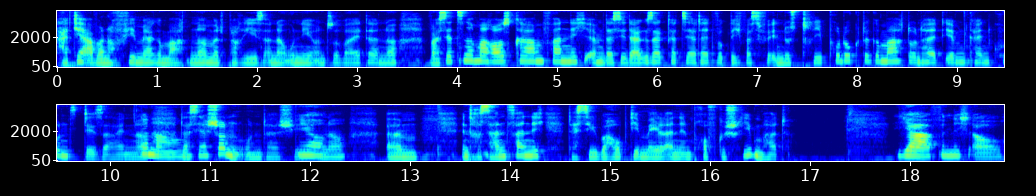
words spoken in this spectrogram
hat ja aber noch viel mehr gemacht, ne? Mit Paris an der Uni und so weiter. Ne? Was jetzt nochmal rauskam, fand ich, ähm, dass sie da gesagt hat, sie hat halt wirklich was für Industrieprodukte gemacht und halt eben kein Kunstdesign. Ne? Genau. Das ist ja schon ein Unterschied. Ja. Ne? Ähm, interessant fand ich, dass sie überhaupt die Mail an den Prof geschrieben hat. Ja, finde ich auch.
